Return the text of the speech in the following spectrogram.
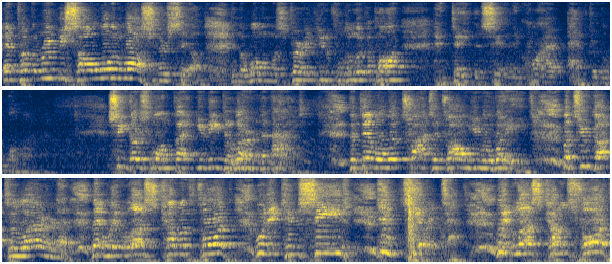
And from the roof he saw a woman washing herself. And the woman was very beautiful to look upon. And David sent and inquired after the woman. See, there's one thing you need to learn tonight. The devil will try to draw you away. But you've got to learn that when lust cometh forth, when it conceives, you kill it. When lust comes forth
